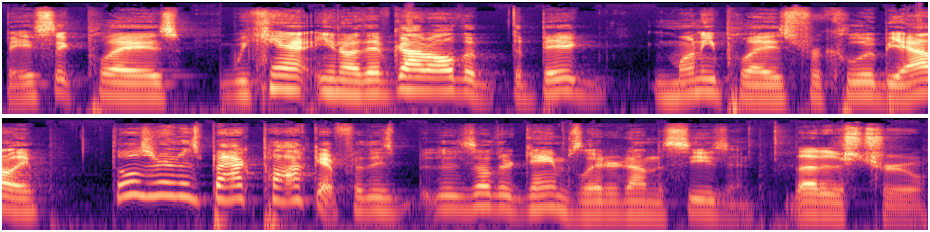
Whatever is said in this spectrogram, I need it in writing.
Basic plays. We can't, you know, they've got all the, the big money plays for Colubiale. Those are in his back pocket for these these other games later down the season. That is true.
